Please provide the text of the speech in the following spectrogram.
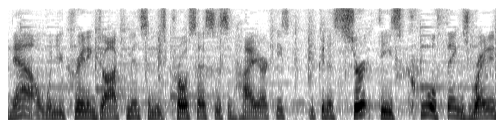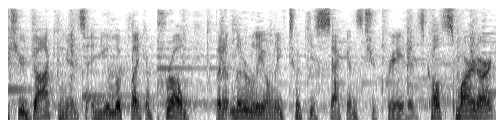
Now, when you're creating documents and these processes and hierarchies, you can insert these cool things right into your documents and you look like a pro, but it literally only took you seconds to create it. It's called Smart Art.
